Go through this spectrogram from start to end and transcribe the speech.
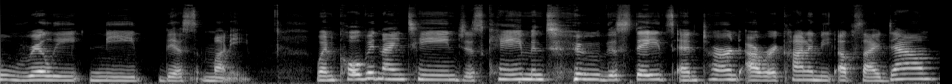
who really need this money. When COVID 19 just came into the States and turned our economy upside down,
